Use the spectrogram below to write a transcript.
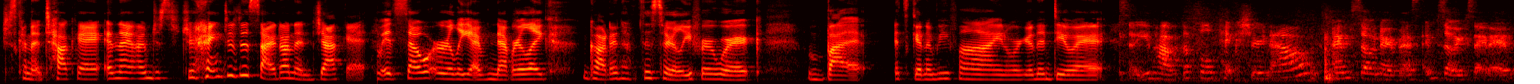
Just kind of tuck it, and then I'm just trying to decide on a jacket. It's so early. I've never like gotten up this early for work, but it's gonna be fine. We're gonna do it. So you have the full picture now. I'm so nervous. I'm so excited.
